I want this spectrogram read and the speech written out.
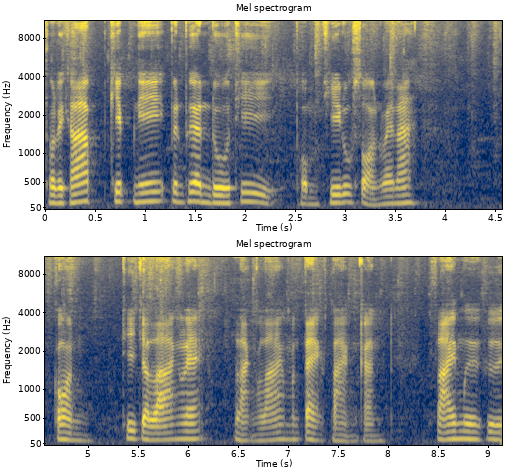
สวัสดีครับ คลิปนี้เพื่อนๆดูที่ผมชี้ลูกศรไว้นะ ก่อนที่จะล้างและหลังล้างมันแตกต่างกัน ซ้ายมือคือ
